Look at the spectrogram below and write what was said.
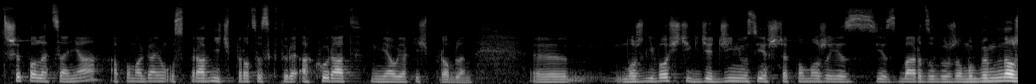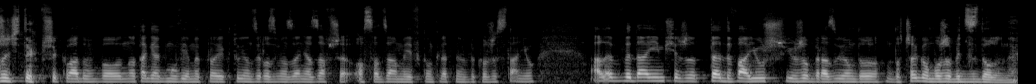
Trzy polecenia, a pomagają usprawnić proces, który akurat miał jakiś problem. Y, Możliwości, gdzie Genius jeszcze pomoże, jest, jest bardzo dużo. Mógłbym mnożyć tych przykładów, bo no tak jak mówię, my projektując rozwiązania zawsze osadzamy je w konkretnym wykorzystaniu, ale wydaje mi się, że te dwa już, już obrazują, do, do czego może być zdolny.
